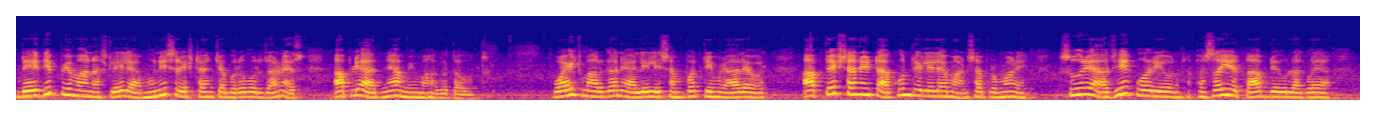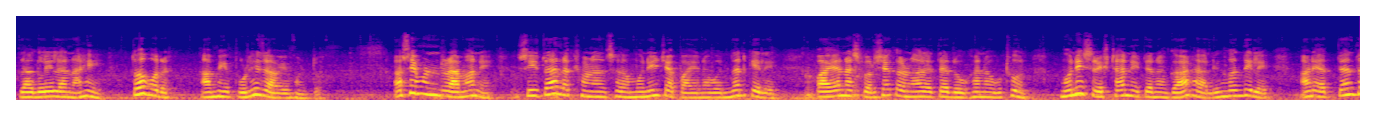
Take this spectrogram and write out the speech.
देदीप्यमान असलेल्या मुनिश्रेष्ठांच्या बरोबर जाण्यास आपली आज्ञा आम्ही मागत आहोत. वाईट मार्गाने आलेली संपत्ती मिळाल्यावर आपतेष्टाने टाकून दिलेल्या माणसाप्रमाणे सूर्य अधिक वर येऊन असह्य ताप देऊ लागल्या लागलेला नाही तो बरं आम्ही पुढे जावे म्हणतो. असे म्हणून रामाने सीता लक्ष्मणांसह मुनींच्या पायानं वंदन केले. पायानं स्पर्श करणाऱ्या त्या दोघांना उठून मुनिश्रेष्ठांनी त्यांना गाढ आलिंगन दिले आणि अत्यंत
